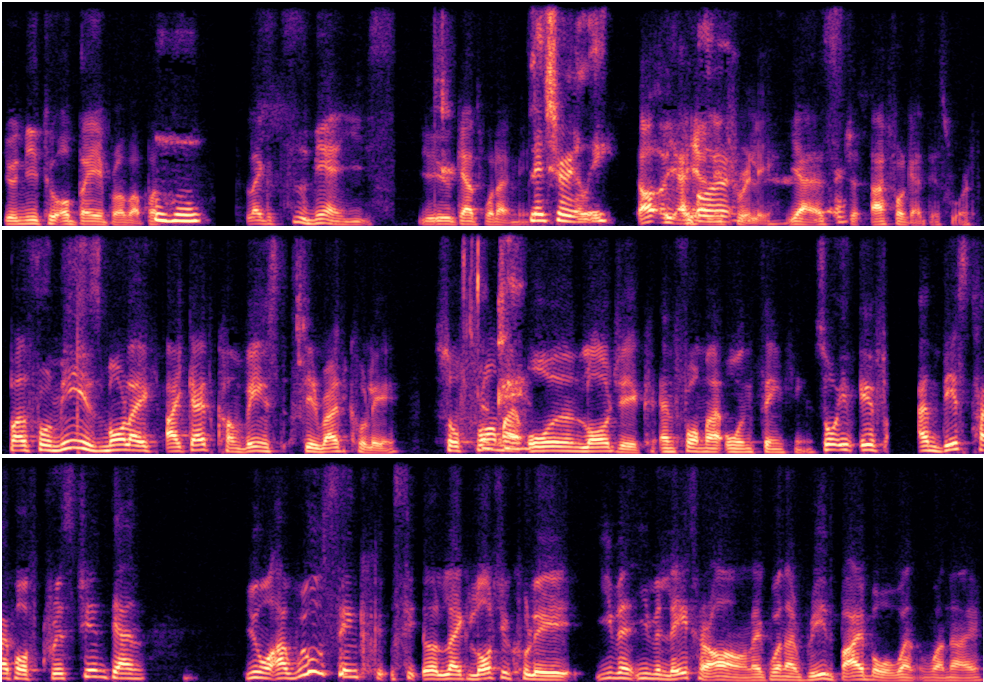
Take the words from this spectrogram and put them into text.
you need to obey blah blah blah Mhm. like 字面意思 you, you get what i mean Literally. Oh yeah, yeah, Or- literally. Yeah, it's just, I forget this word. But for me, it's more like I get convinced theoretically. So from my Okay. own logic and from my own thinking. So if, if I'm this type of Christian, then you know I will think uh, like logically even even later on, like when I read Bible, when when I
